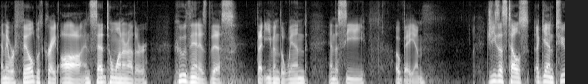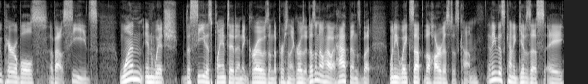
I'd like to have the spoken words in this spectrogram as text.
And they were filled with great awe, and said to one another, Who then is this, that even the wind and the sea obey him? Jesus tells again two parables about seeds one in which the seed is planted and it grows, and the person that grows it doesn't know how it happens, but when he wakes up, the harvest has come. I think this kind of gives us a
